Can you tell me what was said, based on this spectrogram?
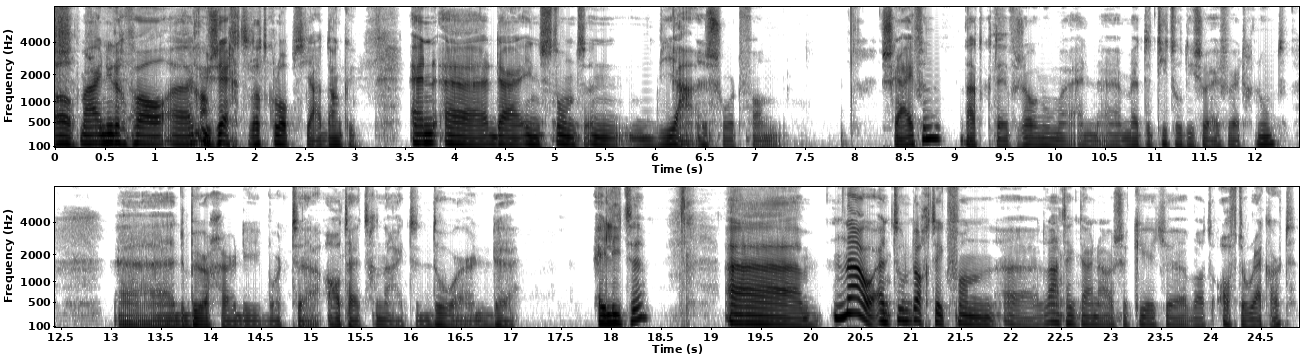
Oh. Maar in ieder geval, uh, u zegt, dat klopt. Ja, dank u. En uh, daarin stond een, ja, een soort van schrijven, laat ik het even zo noemen, en uh, met de titel die zo even werd genoemd. De burger die wordt altijd genaaid door de elite. Uh, nou, en toen dacht ik van, uh, laat ik daar nou eens een keertje wat off the record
